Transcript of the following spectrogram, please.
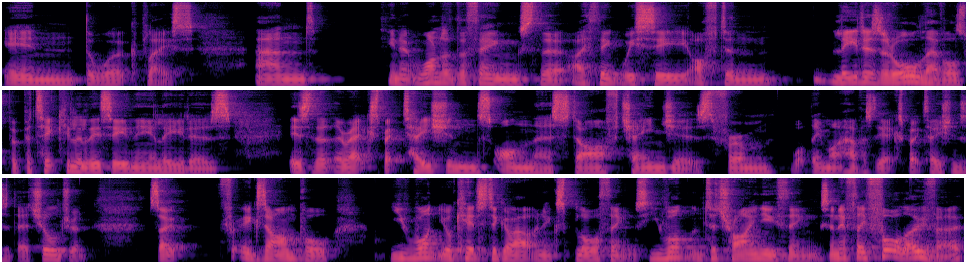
in the workplace. And, you know, one of the things that I think we see often leaders at all levels, but particularly senior leaders, is that their expectations on their staff changes from what they might have as the expectations of their children. So, for example, you want your kids to go out and explore things. You want them to try new things. And if they fall over,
